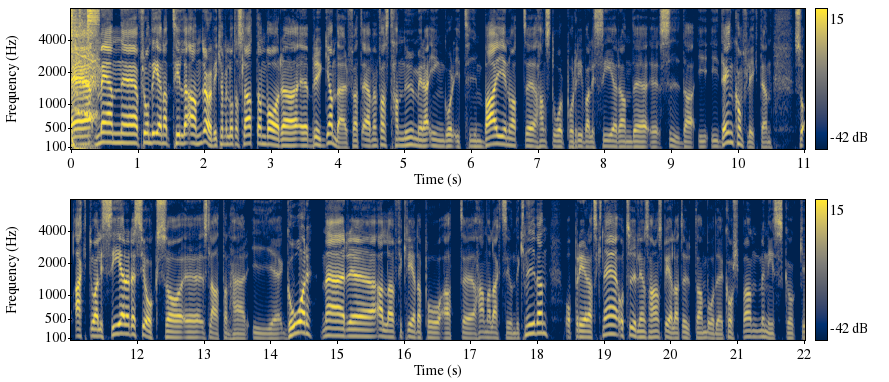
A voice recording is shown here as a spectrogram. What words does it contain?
Eh, men eh, från det ena till det andra vi kan väl låta Zlatan vara eh, bryggan där, för att även fast han numera ingår i Team Bayern och att eh, han står på rivaliserande sida i, i den konflikten, så aktualiserades ju också eh, Zlatan här i eh, går när alla fick reda på att han har lagt sig under kniven, opererat knä och tydligen så har han spelat utan både korsband, menisk och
